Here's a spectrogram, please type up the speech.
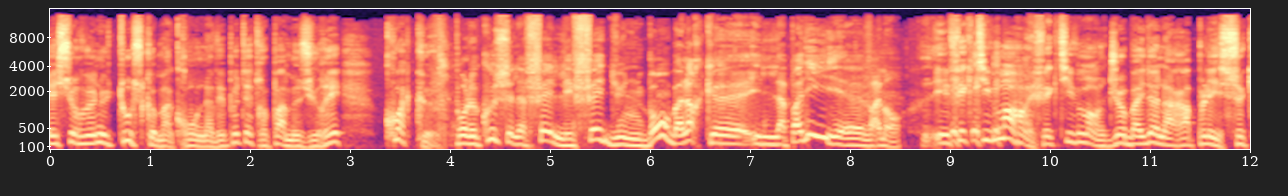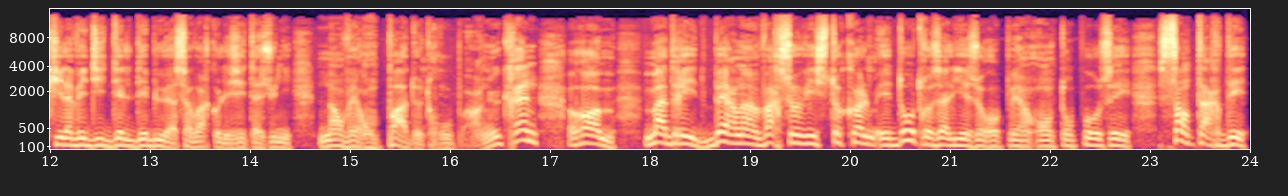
est survenu tout ce que Macron n'avait peut-être pas mesuré, quoique. Pour le coup, cela fait l'effet d'une bombe alors qu'il ne l'a pas dit euh, vraiment. Effectivement, effectivement, Joe Biden a rappelé ce qu'il avait dit dès le début, à savoir que les États-Unis n'enverront pas de troupes en Ukraine. Rome, Madrid, Berlin, Varsovie, Stockholm et d'autres alliés européens ont opposé sans tarder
